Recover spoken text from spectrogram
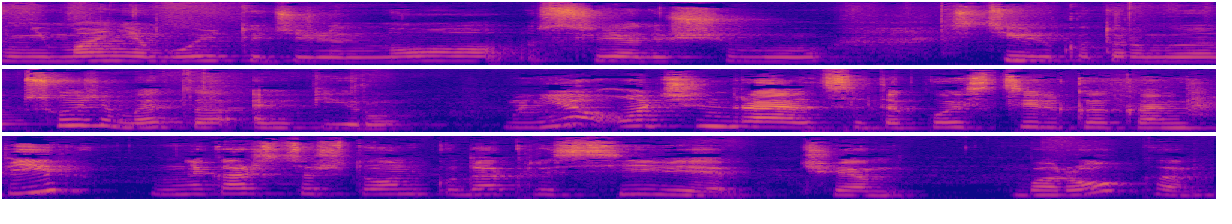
внимания будет уделено следующему стилю, который мы обсудим, это ампиру. Мне очень нравится такой стиль, как ампир. Мне кажется, что он куда красивее, чем барокко.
